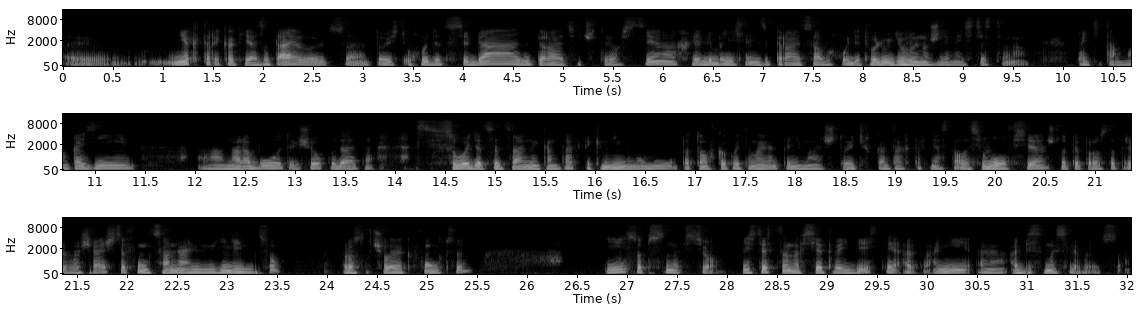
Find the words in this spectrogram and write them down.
Э, некоторые, как я, затаиваются, то есть уходят в себя, запираются в четырех стенах, либо если не запираются, а выходят в люди вынуждены, естественно, пойти там в магазин, а, на работу, еще куда-то, сводят социальные контакты к минимуму, потом в какой-то момент понимают, что этих контактов не осталось вовсе, что ты просто превращаешься в функциональную единицу, просто в человека функцию, и, собственно, все естественно, все твои действия, а, они э, обесмысливаются.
